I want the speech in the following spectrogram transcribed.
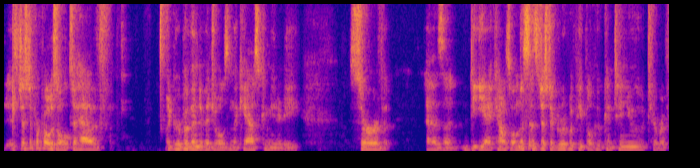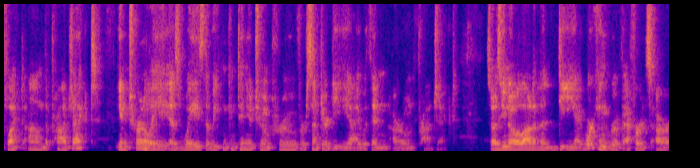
it's just a proposal to have a group of individuals in the CHAOSS community serve as a DEI council. And this is just a group of people who continue to reflect on the project internally as ways that we can continue to improve or center DEI within our own project. So as you know, a lot of the DEI working group efforts are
